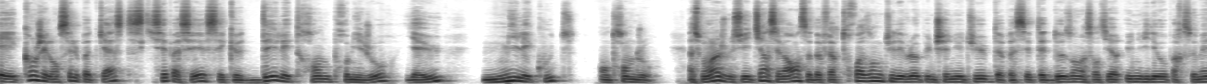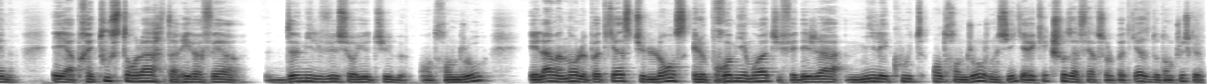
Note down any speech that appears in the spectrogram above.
Et quand j'ai lancé le podcast, ce qui s'est passé, c'est que dès les 30 premiers jours, il y a eu 1000 écoutes en 30 jours à ce moment-là, je me suis dit, tiens, c'est marrant, ça doit faire trois ans que tu développes une chaîne YouTube, tu as passé peut-être deux ans à sortir une vidéo par semaine, et après tout ce temps-là, tu arrives à faire 2000 vues sur YouTube en 30 jours. Et là, maintenant, le podcast, tu le lances, et le premier mois, tu fais déjà 1000 écoutes en 30 jours. Je me suis dit qu'il y avait quelque chose à faire sur le podcast, d'autant plus que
